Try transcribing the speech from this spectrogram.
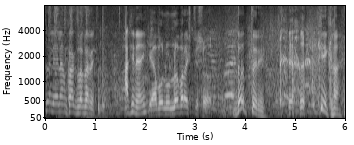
চলে এলাম কক্সবাজারে। আসি নাই? কেবল উল্লাপাড়া স্টেশন। দুধ তৈরি কি খায়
